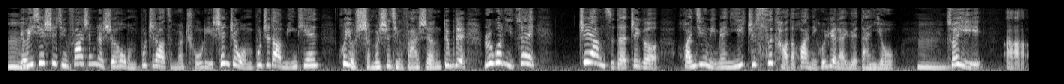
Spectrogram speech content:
嗯有一些事情发生的时候，我们不知道怎么处理，甚至我们不知道明天会有什么事情发生，对不对？如果你在这样子的这个环境里面，你一直思考的话，你会越来越担忧。嗯所以啊、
